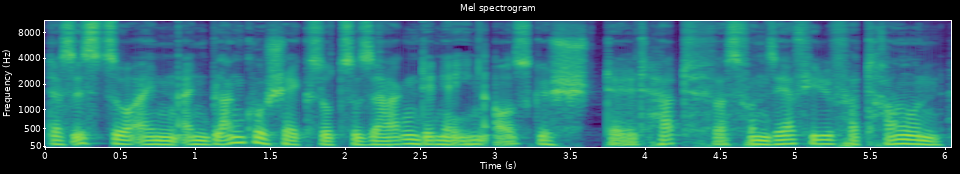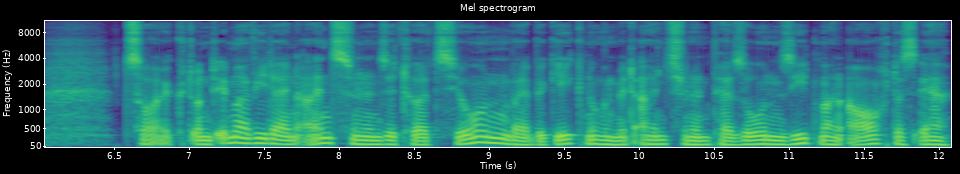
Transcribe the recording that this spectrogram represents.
Das ist so ein, ein Blankoscheck sozusagen, den er ihnen ausgestellt hat, was von sehr viel Vertrauen zeugt. Und immer wieder in einzelnen Situationen, bei Begegnungen mit einzelnen Personen sieht man auch, dass er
